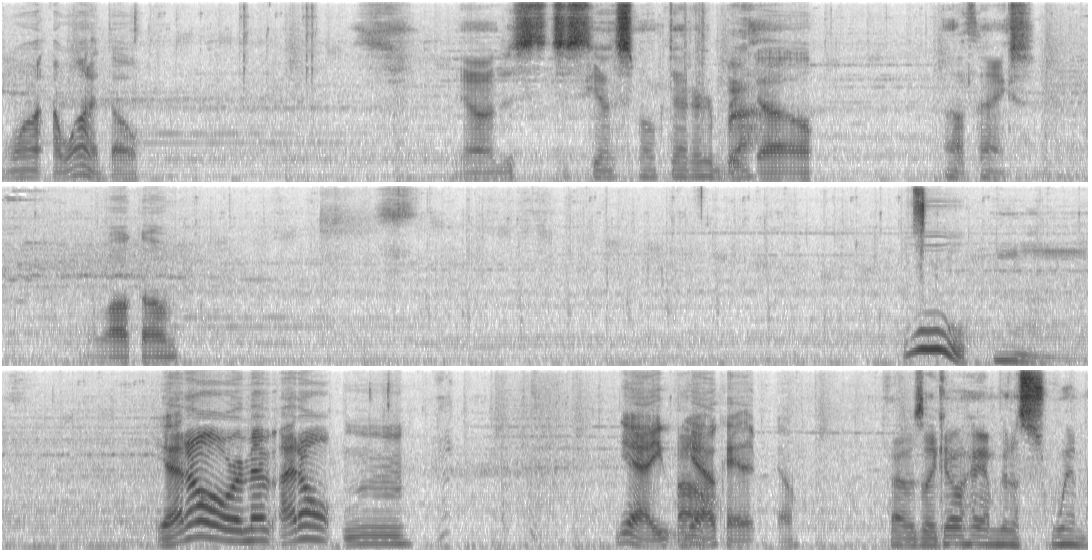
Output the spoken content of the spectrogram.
I want, I want it though. Yeah, just just gotta smoke that herb, Here you go. Oh, thanks. You're welcome. Woo! Hmm. Yeah, I don't remember. I don't. Mm, yeah, you, Oh. yeah. Okay, there we go. I was like, oh hey, I'm gonna swim.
